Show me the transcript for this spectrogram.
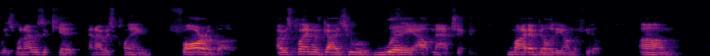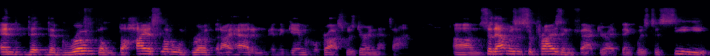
was when I was a kid and I was playing far above. I was playing with guys who were way outmatching my ability on the field. Um, and the, the growth, the, the highest level of growth that I had in, in the game of lacrosse was during that time. Um, so that was a surprising factor, I think, was to see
